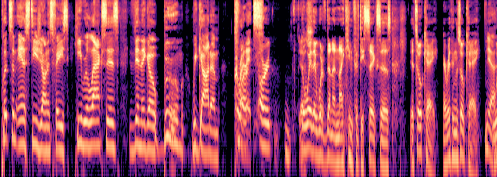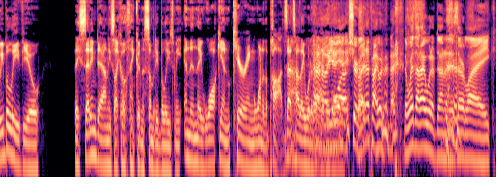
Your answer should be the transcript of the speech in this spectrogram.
Put some anesthesia on his face. He relaxes. Then they go, boom, we got him. Credits. Or, or the way they would have done in 1956 is it's okay. Everything's okay. Yeah. We believe you. They set him down. He's like, oh, thank goodness somebody believes me. And then they walk in carrying one of the pods. That's how they would have oh edited yeah, it. yeah, sure. That probably would have been better. the way that I would have done it is they're like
